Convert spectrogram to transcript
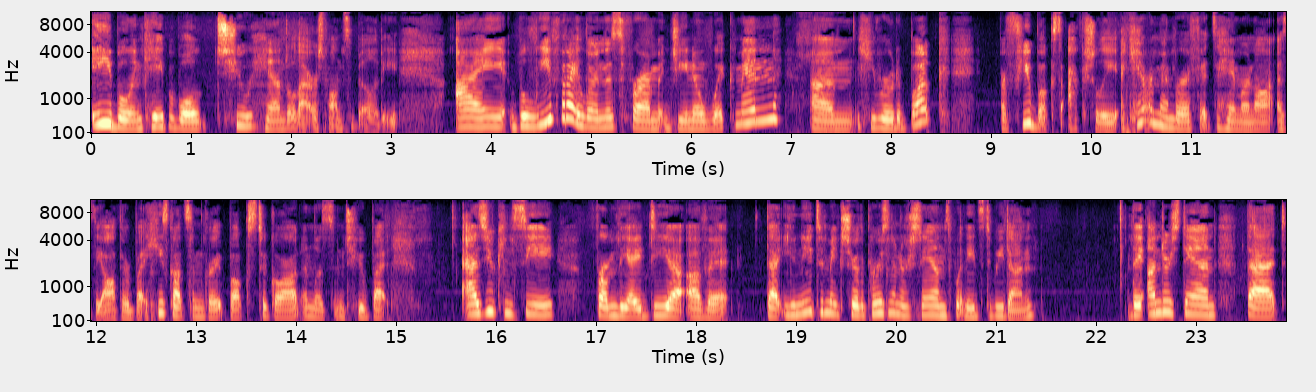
able and capable to handle that responsibility? I believe that I learned this from Gino Wickman. Um, he wrote a book a few books actually. I can't remember if it's him or not as the author, but he's got some great books to go out and listen to. But as you can see from the idea of it, that you need to make sure the person understands what needs to be done. They understand that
